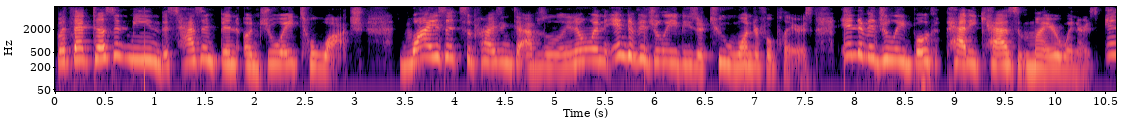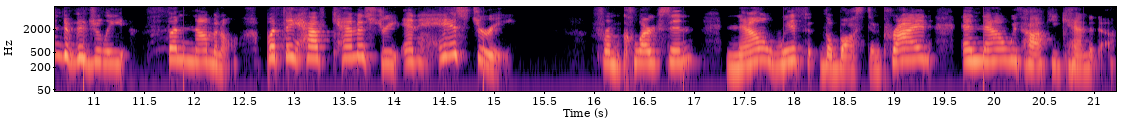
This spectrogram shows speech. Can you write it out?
but that doesn't mean this hasn't been a joy to watch. Why is it surprising to absolutely no one? Individually, these are two wonderful players. Individually, both Patty Kazmaier winners. Individually, phenomenal, but they have chemistry and history from Clarkson, now with the Boston Pride, and now with Hockey Canada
